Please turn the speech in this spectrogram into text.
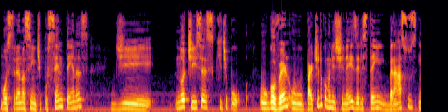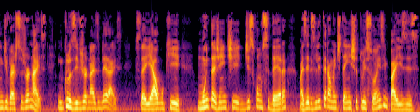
mostrando assim, tipo, centenas de notícias que, tipo, o governo, o Partido Comunista Chinês, eles têm braços em diversos jornais, inclusive jornais liberais. Isso daí é algo que muita gente desconsidera, mas eles literalmente têm instituições em países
